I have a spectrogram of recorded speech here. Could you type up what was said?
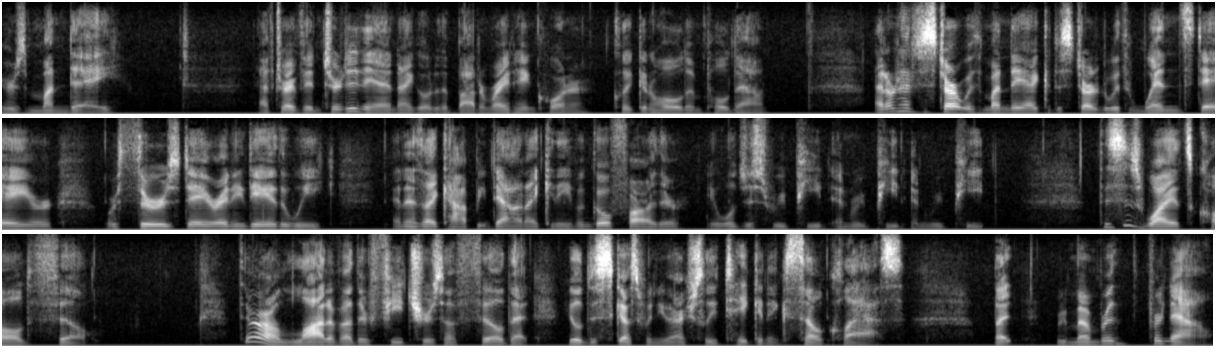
Here's Monday. After I've entered it in, I go to the bottom right hand corner, click and hold and pull down. I don't have to start with Monday. I could have started with Wednesday or, or Thursday or any day of the week. And as I copy down, I can even go farther. It will just repeat and repeat and repeat. This is why it's called fill. There are a lot of other features of fill that you'll discuss when you actually take an Excel class. But remember for now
